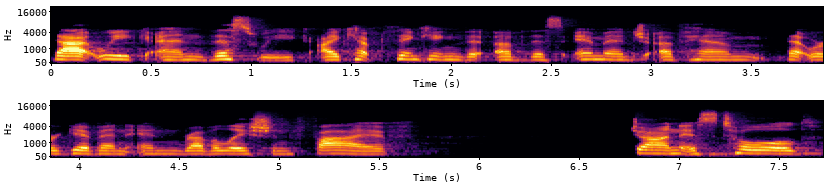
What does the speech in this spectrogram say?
That week and this week, I kept thinking of this image of him that we're given in Revelation 5. John is told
